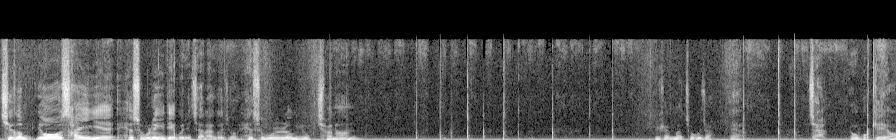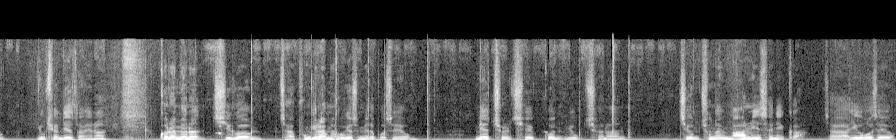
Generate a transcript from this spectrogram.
지금 요 사이에 회수불능이 되어버렸잖아. 그죠? 회수불능 6,000원. 6,000 맞죠? 그죠? 예. 자, 요거 볼게요. 6,000 되었다면은, 그러면은 지금, 자, 분기를 한번 해보겠습니다. 보세요. 매출 채권 6,000원. 지금 충남이 만원 있으니까. 자, 이거 보세요.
